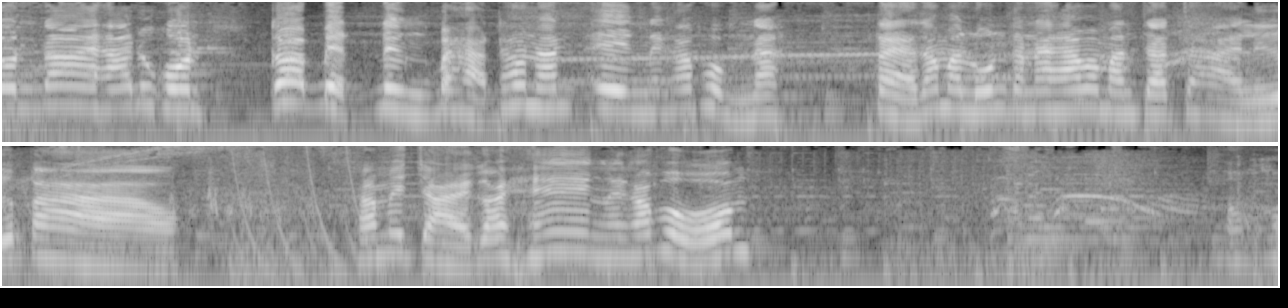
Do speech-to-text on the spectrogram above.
จนได้ฮะทุกคนก็เบ็ดหนึ่งบาทเท่านั้นเองนะครับผมนะ แต่ต้องมาลุ้นกันนะฮะว่ามันจะจ่ายหรือเปล่า ถ้าไม่จ่ายก็แห้งนะครับผม โอ้โห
